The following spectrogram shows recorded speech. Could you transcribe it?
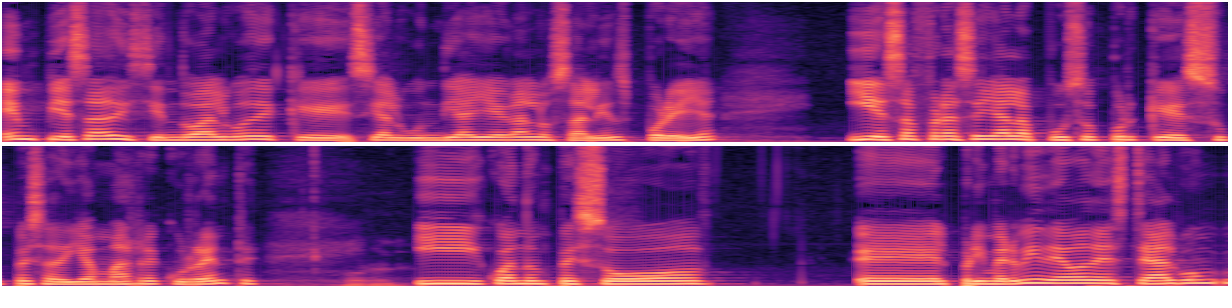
empieza diciendo algo de que si algún día llegan los aliens por ella, y esa frase ya la puso porque es su pesadilla más recurrente. Y cuando empezó eh, el primer video de este álbum,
